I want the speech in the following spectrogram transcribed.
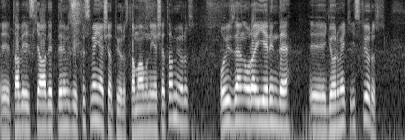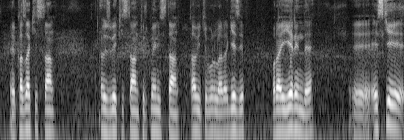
e, tabii eski adetlerimizi kısmen yaşatıyoruz, tamamını yaşatamıyoruz. O yüzden orayı yerinde e, görmek istiyoruz. E, Kazakistan, Özbekistan, Türkmenistan tabii ki buraları gezip orayı yerinde e, eski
